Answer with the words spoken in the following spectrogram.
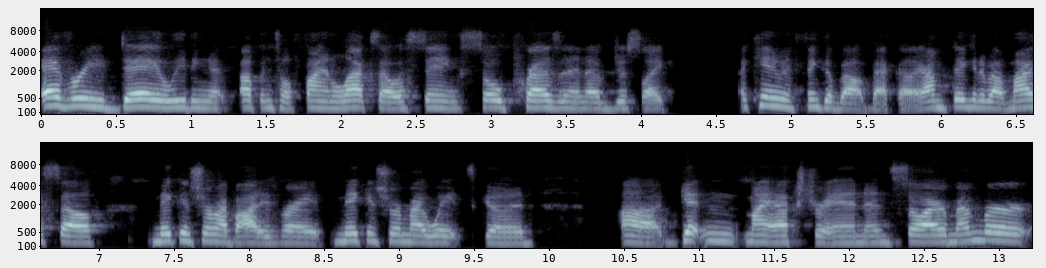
every day leading it up until Final X, I was staying so present of just like I can't even think about Becca. Like I'm thinking about myself, making sure my body's right, making sure my weight's good, uh, getting my extra in. And so I remember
